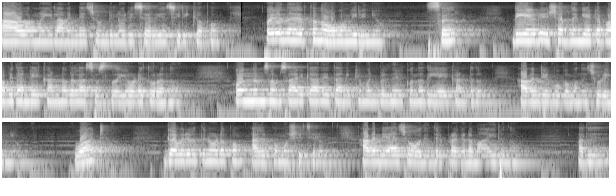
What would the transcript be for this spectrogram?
ആ ഓർമ്മയിൽ അവന്റെ ചുണ്ടിൽ ഒരു ചെറിയ ചിരിക്കൊപ്പം ഒരു നേർത്ത നോവും വിരിഞ്ഞു. സർ ദിയയുടെ ശബ്ദം കേട്ടപ്പോൾ അഭി തന്റെ കണ്ണുകൾ അസ്വസ്ഥതയോടെ തുറന്നു. ഒന്നും സംസാരിക്കാതെ തനിക്ക് മുൻപിൽ നിൽക്കുന്ന ദിയയെ കണ്ടതും അവന്റെ മുഖമൊന്ന് ചുളിഞ്ഞു. വാട്ട്? ഗൗരവത്തിനോടൊപ്പം അല്പം മുഷിച്ചിലും അവന്റെ ആ ചോദ്യത്തിൽ പ്രകടമായിരുന്നു. അത്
